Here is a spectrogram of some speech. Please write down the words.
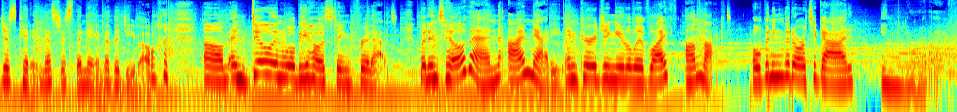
Just kidding, that's just the name of the Devo. um, and Dylan will be hosting for that. But until then, I'm Natty, encouraging you to live life unlocked, opening the door to God in your life.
